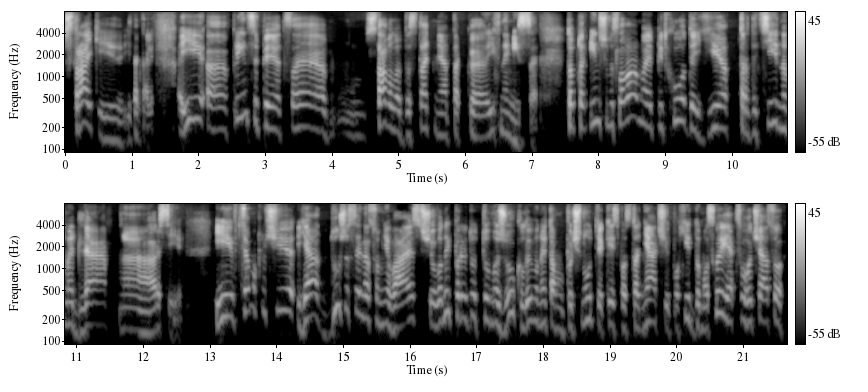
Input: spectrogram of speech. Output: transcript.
страйки і, так далі. І е, в принципі, це ставило достатньо так е, їх на місце. Тобто, іншими словами, підходи є традиційними для е, Росії. І в цьому ключі я дуже сильно сумніваюся, що вони перейдуть ту межу, коли вони там почнуть якийсь повстання чи похід до Москви. Як свого часу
